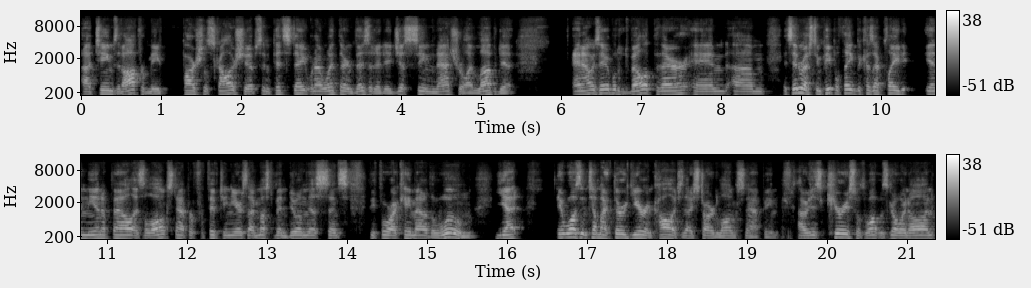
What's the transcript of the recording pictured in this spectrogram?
uh, teams that offered me partial scholarships. And Pitt State, when I went there and visited, it just seemed natural. I loved it. And I was able to develop there. And um, it's interesting. People think because I played in the NFL as a long snapper for 15 years, I must have been doing this since before I came out of the womb. Yet it wasn't until my third year in college that I started long snapping. I was just curious with what was going on.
